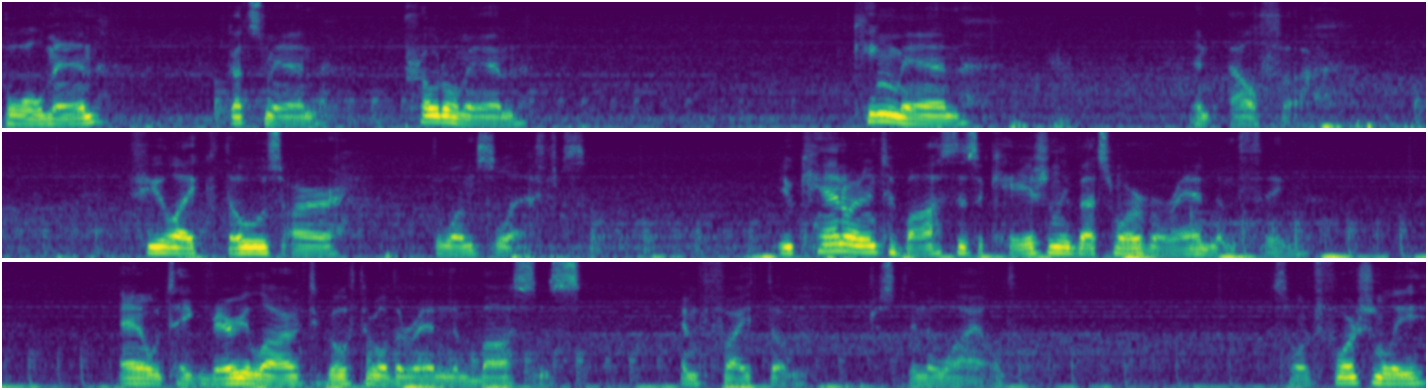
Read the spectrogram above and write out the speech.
Bowl Man, Guts Man, Proto Man, King Man, and Alpha. I feel like those are the ones left. You can run into bosses occasionally, but that's more of a random thing. And it would take very long to go through all the random bosses and fight them just in the wild. So unfortunately,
